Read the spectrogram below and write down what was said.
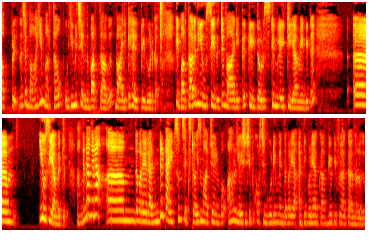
കപ്പിൾ എന്ന് വെച്ചാൽ ഭാര്യയും ഭർത്താവും ഒരുമിച്ചിരുന്ന് ഭർത്താവ് ഭാര്യയ്ക്ക് ഹെൽപ്പ് ചെയ്ത് കൊടുക്കുക. ഓക്കെ ഭർത്താവ് ഇത് യൂസ് ചെയ്തിട്ട് ഭാര്യയ്ക്ക് ക്ലീറ്റോറിസ് സ്റ്റിമുലേറ്റ് ചെയ്യാൻ വേണ്ടിയിട്ട് യൂസ് ചെയ്യാൻ പറ്റും. അങ്ങനെ അങ്ങനെ എന്താ പറയുക രണ്ട് ടൈപ്സും സെക്സ് ടോയ്സ് മാറ്റി വരുമ്പോൾ ആ റിലേഷൻഷിപ്പ് കുറച്ചും കൂടിയും എന്താ പറയുക അടിപൊളിയാക്കുക ബ്യൂട്ടിഫുൾ ആക്കുക എന്നുള്ളത്.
